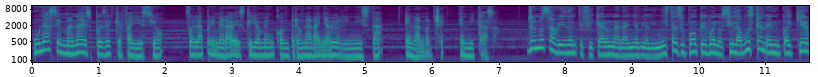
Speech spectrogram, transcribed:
Una semana después de que falleció, fue la primera vez que yo me encontré una araña violinista en la noche en mi casa. Yo no sabría identificar una araña violinista. Supongo que, bueno, si la buscan en cualquier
